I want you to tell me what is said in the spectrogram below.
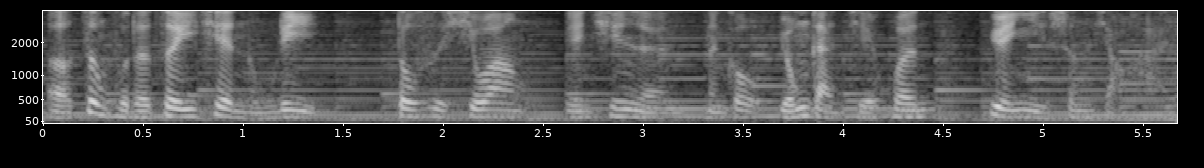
呃政府的这一切努力，都是希望年轻人能够勇敢结婚，愿意生小孩。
